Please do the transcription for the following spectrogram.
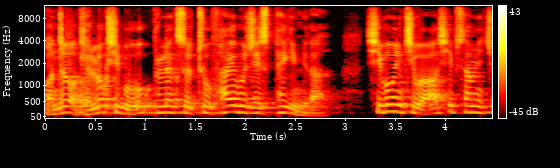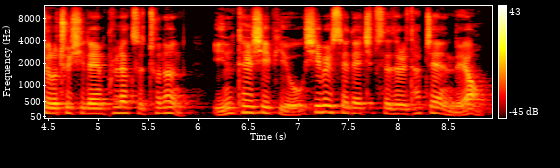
먼저 갤럭시북 플렉스2 5G 스펙입니다. 15인치와 13인치로 출시된 플렉스2는 인텔 CPU 11세대 칩셋을 탑재했는데요.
